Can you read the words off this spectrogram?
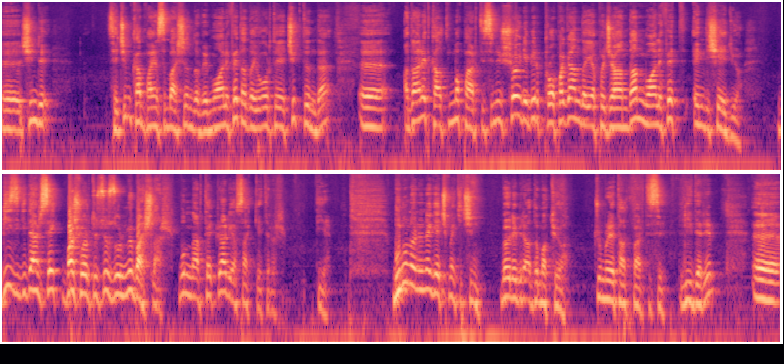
E, şimdi seçim kampanyası başladığında ve muhalefet adayı ortaya çıktığında e, Adalet Kalkınma Partisi'nin şöyle bir propaganda yapacağından muhalefet endişe ediyor. Biz gidersek başörtüsü zulmü başlar. Bunlar tekrar yasak getirir diye. Bunun önüne geçmek için böyle bir adım atıyor. Cumhuriyet Halk Partisi lideri. Ee,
